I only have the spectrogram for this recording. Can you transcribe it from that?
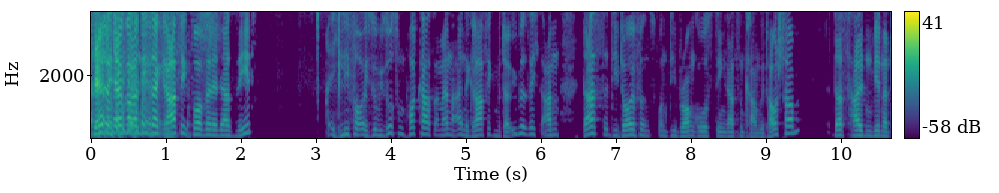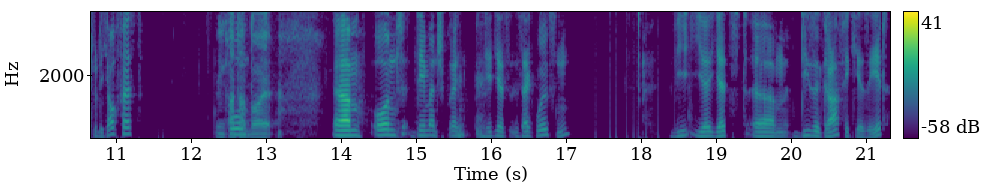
Stellt euch einfach an dieser Grafik vor, wenn ihr das seht. Ich liefere euch sowieso zum Podcast am Ende eine Grafik mit der Übersicht an, dass die Dolphins und die Broncos den ganzen Kram getauscht haben. Das halten wir natürlich auch fest. Bin gerade dabei. Ähm, und dementsprechend geht jetzt Zach Wilson, wie ihr jetzt ähm, diese Grafik hier seht,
